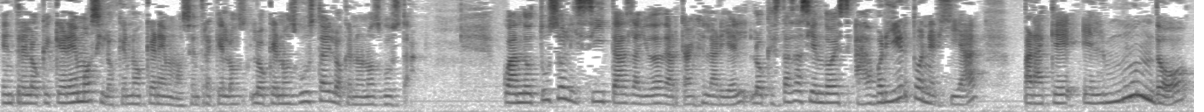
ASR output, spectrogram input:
entre lo que queremos y lo que no queremos, entre lo que nos gusta y lo que no nos gusta. Cuando tú solicitas la ayuda de Arcángel Ariel, lo que estás haciendo es abrir tu energía para que el mundo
